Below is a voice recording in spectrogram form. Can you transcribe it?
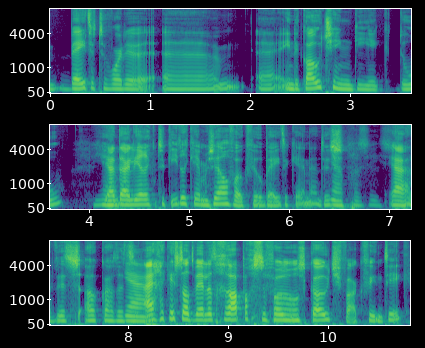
beter te worden uh, in de coaching die ik doe. Ja. daar leer ik natuurlijk iedere keer mezelf ook veel beter kennen. Dus ja, precies. Ja, is ook altijd. Ja. Eigenlijk is dat wel het grappigste van ons coachvak, vind ik.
